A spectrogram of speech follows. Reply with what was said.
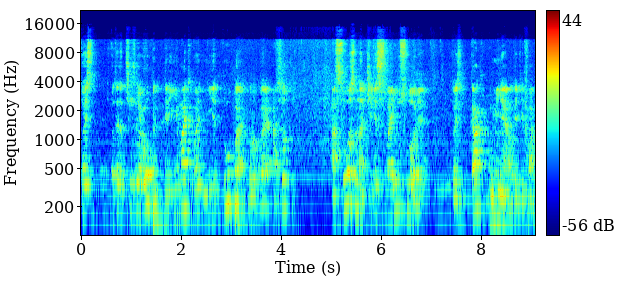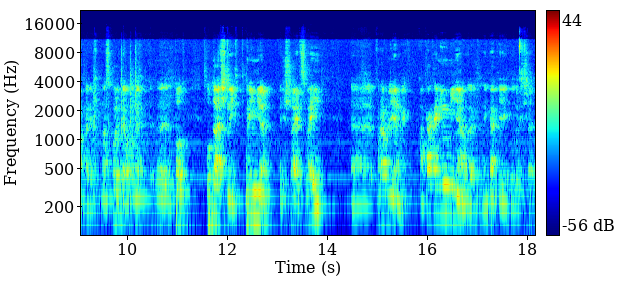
то есть вот этот чужой опыт, перенимать его не тупо, грубо говоря, а все осознанно через свои условия. То есть как у меня вот эти факторы, насколько он, э, тот удачный пример решает свои э, проблемы, а как они у меня выражены, как я их буду решать.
